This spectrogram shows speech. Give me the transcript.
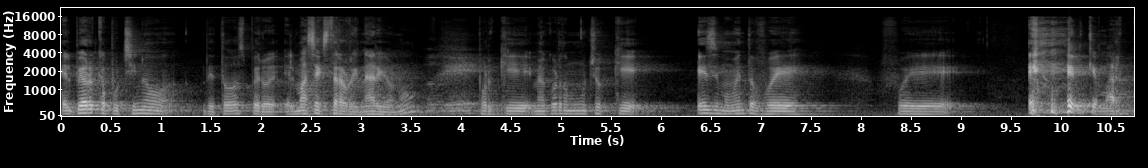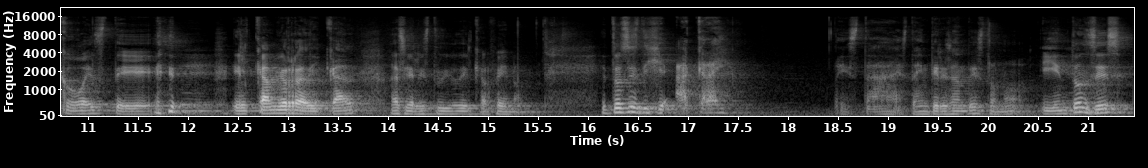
el peor capuchino de todos, pero el más extraordinario, ¿no? Porque me acuerdo mucho que ese momento fue, fue el que marcó este, el cambio radical hacia el estudio del café, ¿no? Entonces dije, ah, caray, está, está interesante esto, ¿no? Y entonces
